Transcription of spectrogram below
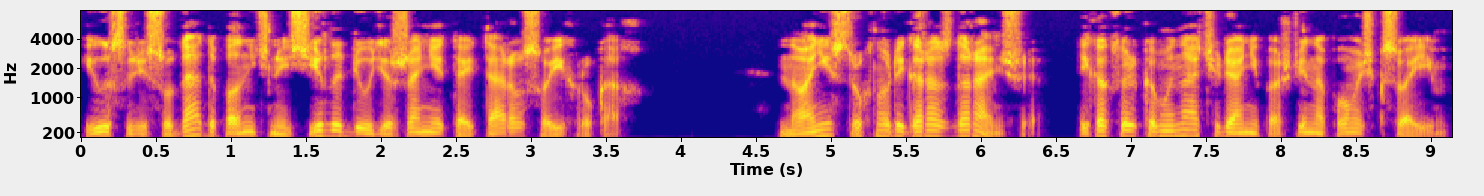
и выслали сюда дополнительные силы для удержания Тайтара в своих руках. Но они струхнули гораздо раньше, и как только мы начали, они пошли на помощь к своим.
